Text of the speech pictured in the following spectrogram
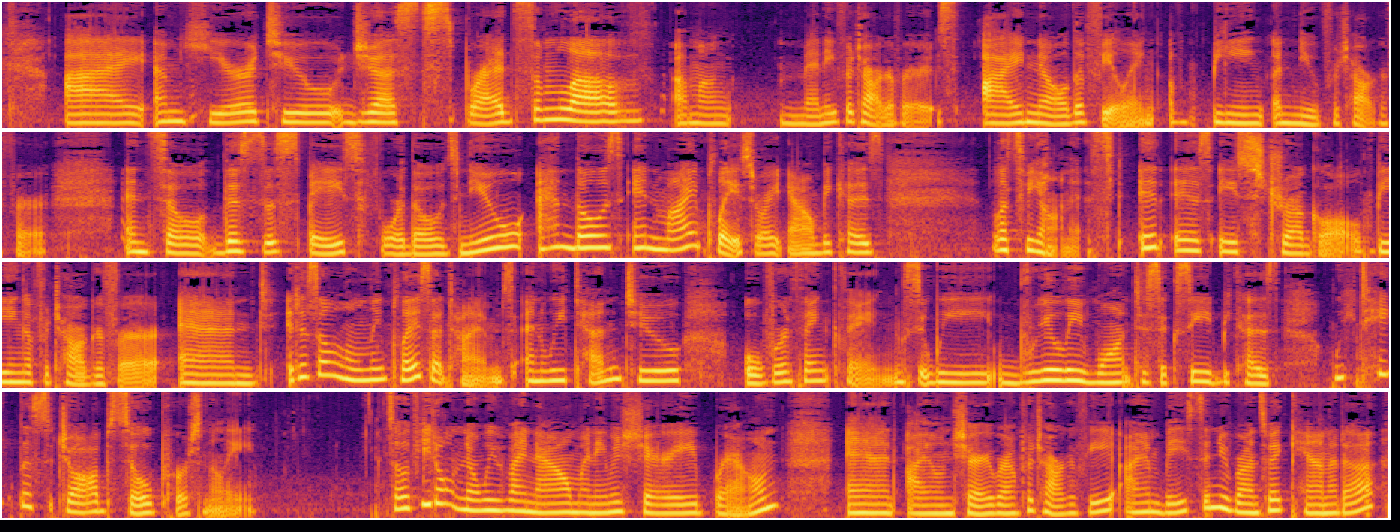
I am here to just spread some love among many photographers. I know the feeling of being a new photographer. And so this is a space for those new and those in my place right now because let's be honest, it is a struggle being a photographer and it is a lonely place at times. And we tend to overthink things. We really want to succeed because we take this job so personally. So if you don't know me by now, my name is Sherry Brown and I own Sherry Brown Photography. I am based in New Brunswick, Canada.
